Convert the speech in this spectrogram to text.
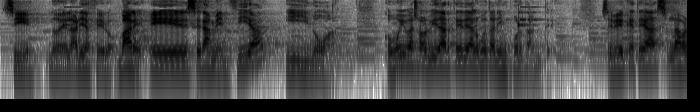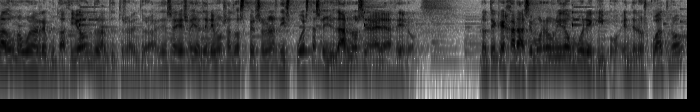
Sí, lo del área cero. Vale, eh, será Mencía y Noah. ¿Cómo ibas a olvidarte de algo tan importante? Se ve que te has labrado una buena reputación durante tus aventuras. Gracias a eso ya tenemos a dos personas dispuestas a ayudarnos en el área de. No te quejarás, hemos reunido un buen equipo. Entre los cuatro,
